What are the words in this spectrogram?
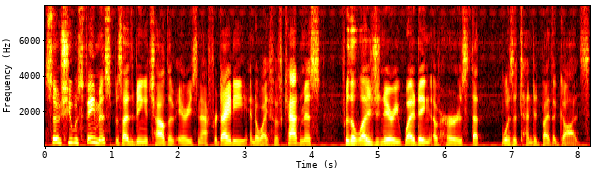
So she was famous, besides being a child of Ares and Aphrodite and a wife of Cadmus, for the legendary wedding of hers that was attended by the gods.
